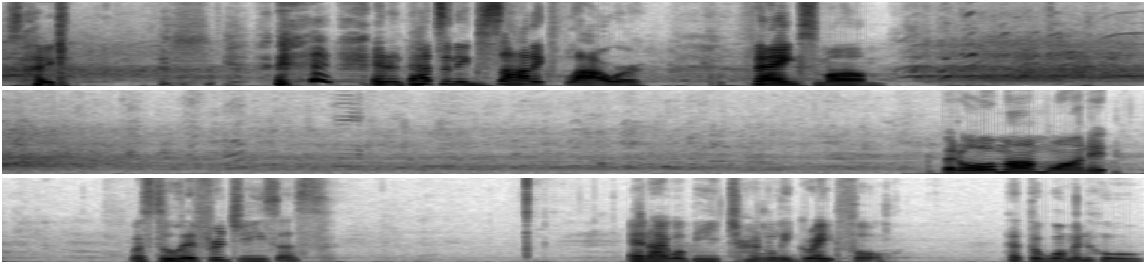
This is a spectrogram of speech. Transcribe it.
it's like, and that's an exotic flower. Thanks, Mom. But all mom wanted was to live for Jesus. And I will be eternally grateful that the woman who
